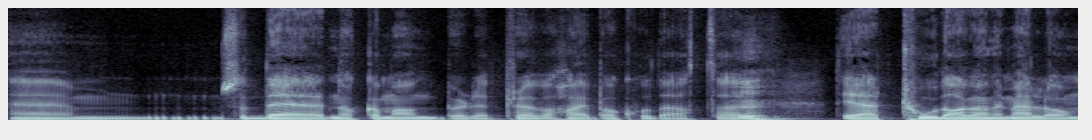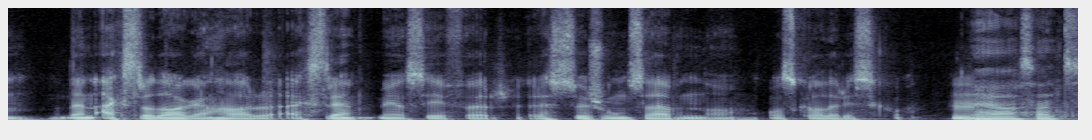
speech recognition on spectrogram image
Um, så det er noe man burde prøve å ha i bakhodet. At uh, de der to dagene imellom, den ekstra dagen, har ekstremt mye å si for restitusjonsevnen og, og skaderisikoen. Ja, sant.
